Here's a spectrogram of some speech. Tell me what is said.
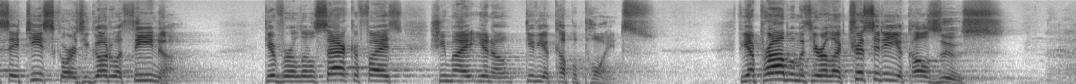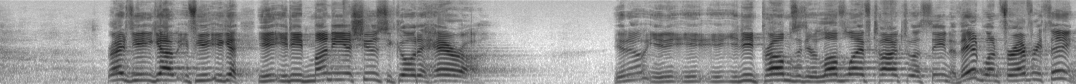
SAT scores, you go to Athena. Give her a little sacrifice, she might, you know, give you a couple points. If you have a problem with your electricity, you call Zeus. right? If you, you got, if you, you, get, you, you need money issues, you go to Hera. You know, you, you, you need problems with your love life, talk to Athena. They had one for everything.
